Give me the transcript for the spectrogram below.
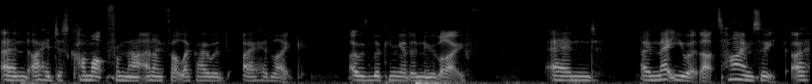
And I had just come up from that and I felt like I would I had like I was looking at a new life. And I met you at that time so I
